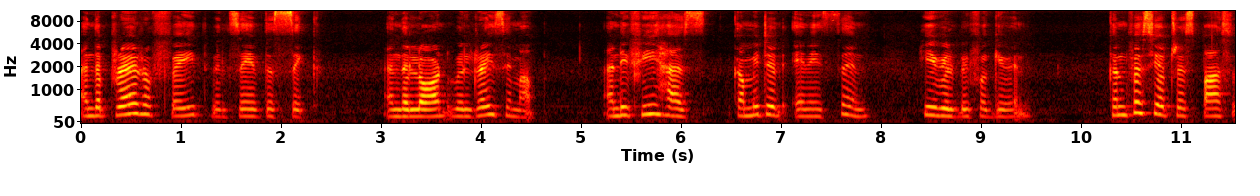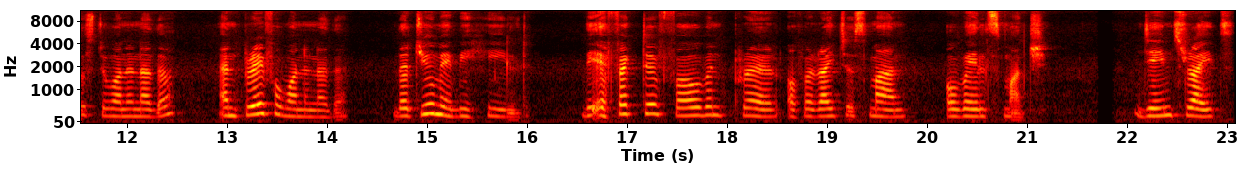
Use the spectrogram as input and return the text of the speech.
And the prayer of faith will save the sick, and the Lord will raise him up. And if he has committed any sin, he will be forgiven. Confess your trespasses to one another and pray for one another that you may be healed. The effective, fervent prayer of a righteous man avails much. James writes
